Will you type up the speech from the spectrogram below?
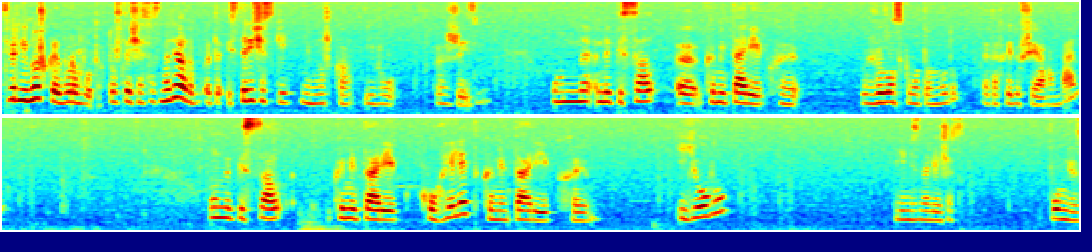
Теперь немножко о его работах. То, что я сейчас рассмотрела, это исторически немножко его жизни. Он написал э, комментарии к Вавилонскому Талмуду, это Хидушия Рамбан. Он написал комментарии к Когелет, комментарии к Иову. Я не знаю, я сейчас помню,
